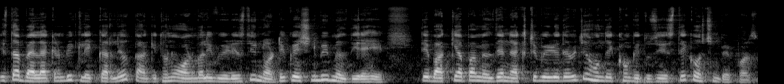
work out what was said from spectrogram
ਇਸ ਦਾ ਬੈਲ ਆਈਕਨ ਵੀ ਕਲਿੱਕ ਕਰ ਲਿਓ ਤਾਂ ਕਿ ਤੁਹਾਨੂੰ ਆਉਣ ਵਾਲੀ ਵੀਡੀਓਜ਼ ਦੀ ਨੋਟੀਫਿਕੇਸ਼ਨ ਵੀ ਮਿਲਦੀ ਰਹੇ। ਤੇ ਬਾਕੀ ਆਪਾਂ ਮਿਲਦੇ ਹਾਂ ਨੈਕਸਟ ਵੀਡੀਓ ਦੇ ਵਿੱਚ, ਹੁਣ ਦੇਖੋਗੇ ਤੁਸੀਂ ਇਸ ਤੇ ਕੁਐਸਚਨ ਪੇਪਰਸ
